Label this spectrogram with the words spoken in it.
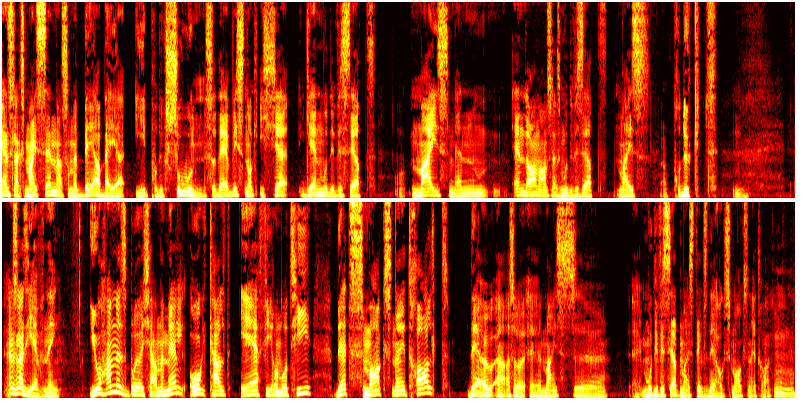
er en slags maisenna som er bearbeida i produksjonen, så det er visstnok ikke genmodifisert mais, men en eller annen slags modifisert maisprodukt. En slags jevning. Johannesbrødkjernemel, òg kalt E410, det er et smaksnøytralt Det er jo eh, altså eh, mais eh, Modifisert maisdels, det er også smaksnøytralt. Eh,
